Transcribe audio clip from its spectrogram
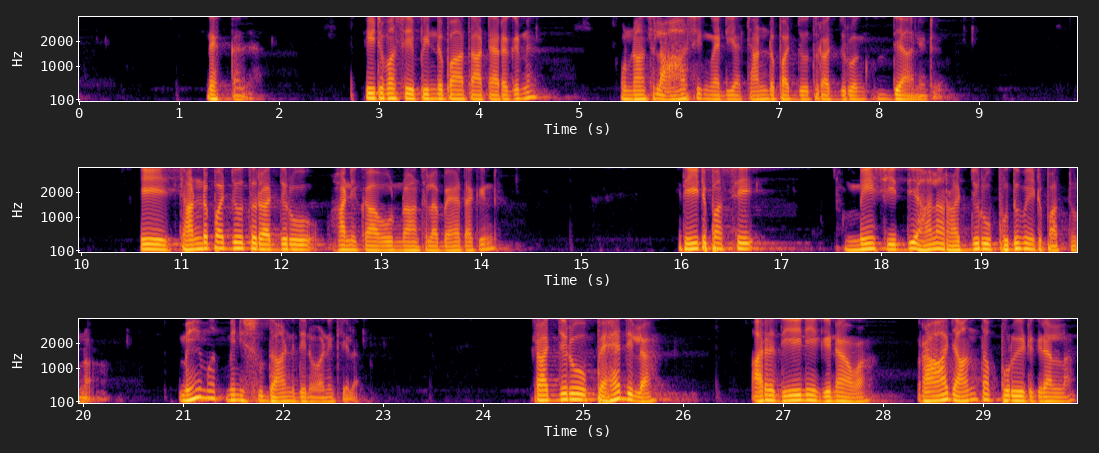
දැක්කද? ඊට පස්සේ පින්න පාතාට අරගෙන උන්වහන්සේලා අහසින් වැඩියා චණ්ඩපජ්ජෝත රජුරුවන්ගේ උද්‍යානෙට. ඒ චණ්ඩපජ්ජෝත රජුරු හනිකාව උන්වහන්සේලා බෑ දකින්න. ඊට පස්සේ මේ සිද්ධිය අහලා රජුරු පුදුමයටපත් වුණා. මෙහෙමත් මිනිස්සු දාන්න දෙනවනේ කියලා. රජ්ජුරුව පැහැදිලා අර දියණිය ගෙනාවා රාජ අන්තපුරයට ගෙනල්ලා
